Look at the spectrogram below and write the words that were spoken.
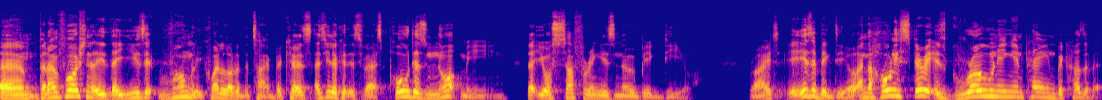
Um, but unfortunately, they use it wrongly quite a lot of the time because as you look at this verse, Paul does not mean that your suffering is no big deal, right? It is a big deal, and the Holy Spirit is groaning in pain because of it.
